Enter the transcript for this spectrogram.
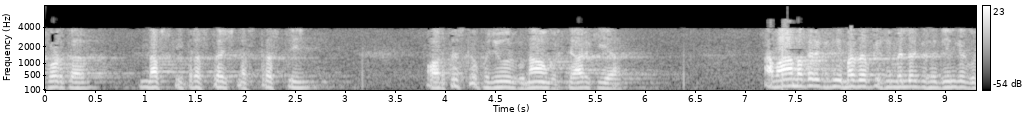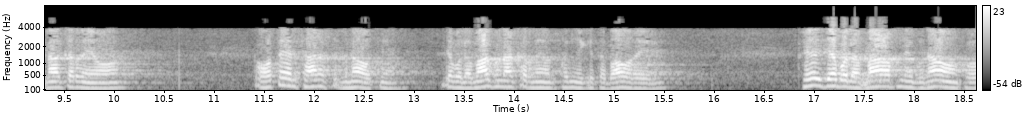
چھوڑ کر نفس کی پرستش، نفس پرستی اور فسق و فجور گناہوں کو اختیار کیا۔ عوام اگر کسی مذہب، کسی ملت، کسی دین کے گناہ کر رہے ہوں تو ہوتے ہیں انسان سے گناہ ہوتے ہیں۔ جب علماء گناہ کر رہے ہیں اور سمجھے کہ تباہ ہو رہے ہیں، پھر جب علماء اپنے گناہوں کو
